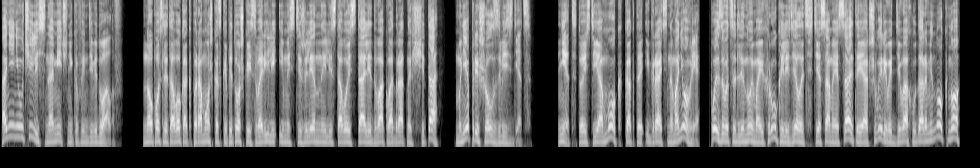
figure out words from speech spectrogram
Они не учились на мечников-индивидуалов. Но после того, как Парамошка с Капитошкой сварили им из тяжеленной листовой стали два квадратных щита, мне пришел звездец. Нет, то есть я мог как-то играть на маневре, пользоваться длиной моих рук или делать те самые сальто и отшвыривать девах ударами ног, но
